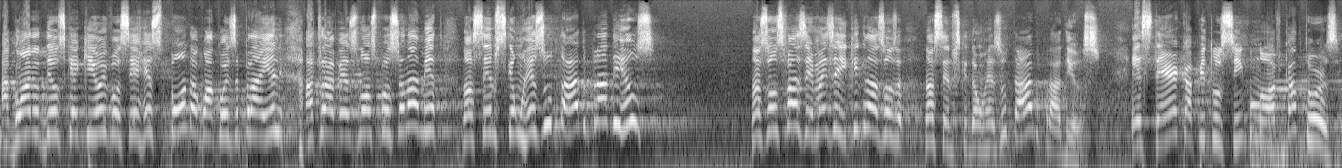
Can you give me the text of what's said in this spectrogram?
Agora Deus quer que eu e você responda alguma coisa para Ele através do nosso posicionamento. Nós temos que ter um resultado para Deus. Nós vamos fazer, mas aí, o que, que nós vamos Nós temos que dar um resultado para Deus. Esther capítulo 5, 9, 14.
